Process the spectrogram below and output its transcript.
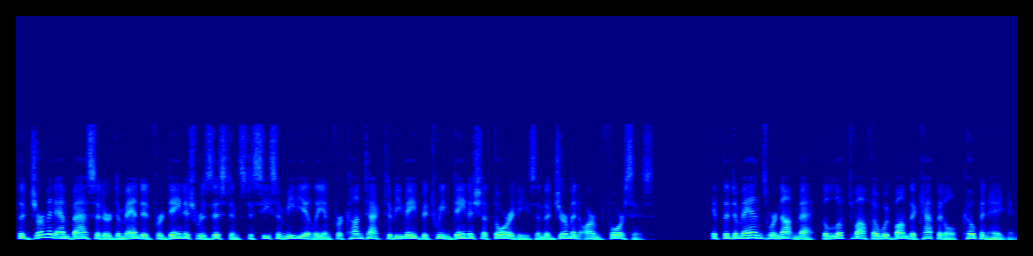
The German ambassador demanded for Danish resistance to cease immediately and for contact to be made between Danish authorities and the German armed forces. If the demands were not met, the Luftwaffe would bomb the capital, Copenhagen.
